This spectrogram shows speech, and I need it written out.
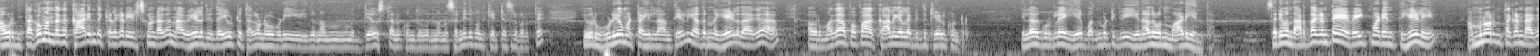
ಅವ್ರನ್ನ ತಗೊಂಬಂದಾಗ ಕಾರಿಂದ ಕೆಳಗಡೆ ಇಳಿಸ್ಕೊಂಡಾಗ ನಾವು ಹೇಳಿದ್ವಿ, ದಯವಿಟ್ಟು ತಗೊಂಡು ಹೋಗ್ಬಿಡಿ, ಇದು ನಮ್ಮ ದೇವಸ್ಥಾನಕ್ಕೊಂದು, ನಮ್ಮ ಸನ್ನಿಧಿಗೊಂದು ಕೆಟ್ಟ ಹೆಸರು ಬರುತ್ತೆ. ಇವರು ಉಳಿಯೋ ಮಟ್ಟ ಇಲ್ಲ ಅಂತೇಳಿ ಅದನ್ನು ಹೇಳಿದಾಗ ಅವ್ರ ಮಗ, ಪಾಪ ಕಾಲಿಗೆಲ್ಲ ಬಿದ್ದು ಕೇಳ್ಕೊಂಡ್ರು. ಇಲ್ಲ ಗುರುಗಳೇ, ಏ ಬಂದ್ಬಿಟ್ಟಿದ್ವಿ, ಏನಾದರೂ ಒಂದು ಮಾಡಿ ಅಂತ. ಸರಿ, ಒಂದು ಅರ್ಧ ಗಂಟೆ ವೆಯ್ಟ್ ಮಾಡಿ ಅಂತ ಹೇಳಿ ಅಮ್ಮನವ್ರನ್ನ ತಗೊಂಡಾಗ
